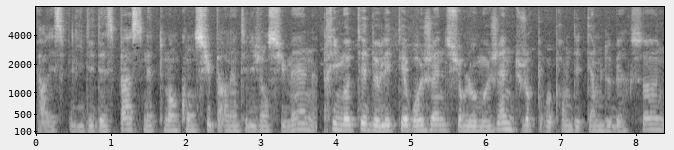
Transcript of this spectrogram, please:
par l'idée d'espace nettement conçue par l'intelligence humaine, primauté de l'hétérogène sur l'homogène, toujours pour reprendre des termes de Bergson,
